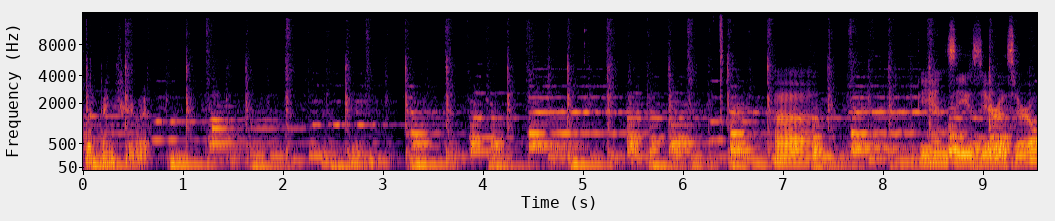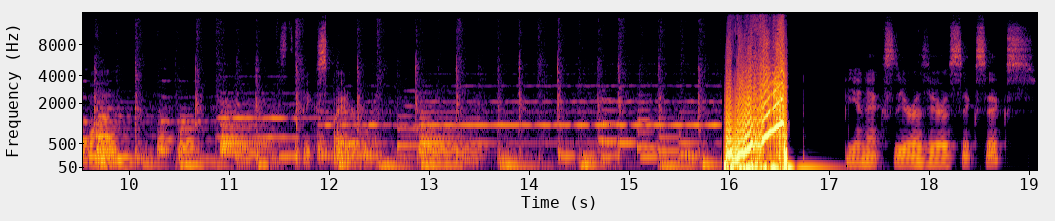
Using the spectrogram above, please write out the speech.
Flipping through it. Um, BNZ 001. That's the big spider one. BNX 0066.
